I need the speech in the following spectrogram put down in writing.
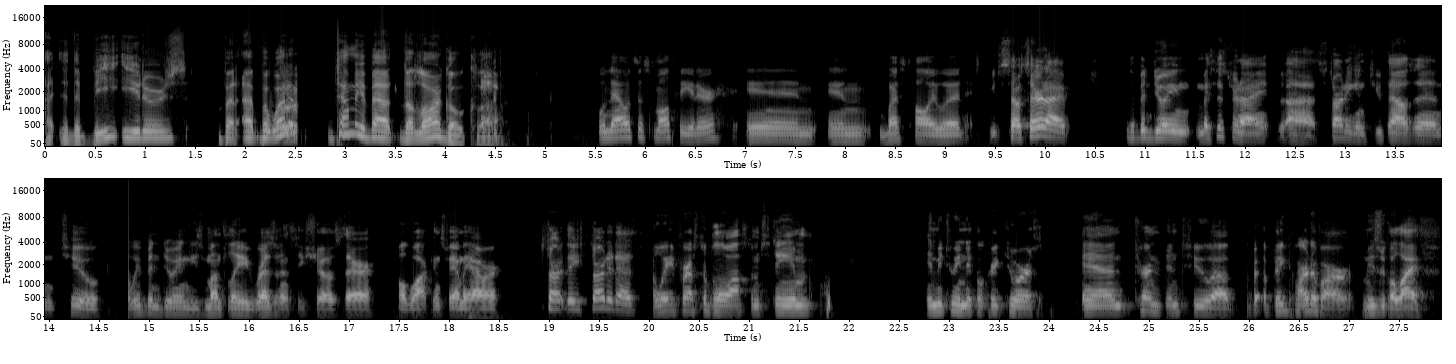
uh the Bee Eaters. But uh, but what? Tell me about the Largo Club. Well, now it's a small theater in in West Hollywood. So Sara and I have been doing. My sister and I, uh, starting in 2002, we've been doing these monthly residency shows there called Watkins Family Hour start they started as a way for us to blow off some steam in between Nickel Creek tours and turned into a, a, big part of our musical life.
